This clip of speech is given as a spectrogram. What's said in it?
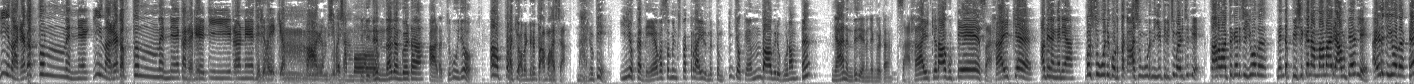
ഈ നരകത്തും എന്നെ ഈ നരകത്തും എന്നെ കരകേറ്റിയിടണേ തിരുവൈക്കം വാഴും ശിവശംഭോ. ഇതെന്താ ചങ്കുവേട്ടാ? അടച്ചു പൂജോ? അപ്പളയ്ക്കും അവന്റെ ഒരു തമാശ. നാരോട്ടിയെ ഈയൊക്കെ ദേവസ്വം ഇൻസ്പെക്ടർ ആയിരുന്നിട്ടും എനിക്കൊക്കെ എന്താ ഒരു ഗുണം? ഏ? ഞാൻ എന്ത് ചെയ്യണം ചങ്കുവേട്ടാ സഹായിക്കടാ കുട്ടിയെ സഹായിക്ക. അതിനെങ്ങനെയാ? ബസ് കൂലി കൊടുത്ത കാശും കൂടി നീ തിരിച്ചു മേടിച്ചില്ലേ? തറവാട്ടുകാർ ചെയ്യൂ അത്. നിന്റെ പിശുക്കൻ അമ്മാമ രാവുട്ടിയാരില്ലേ അയാൾ ചെയ്യോ അത് ഏ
